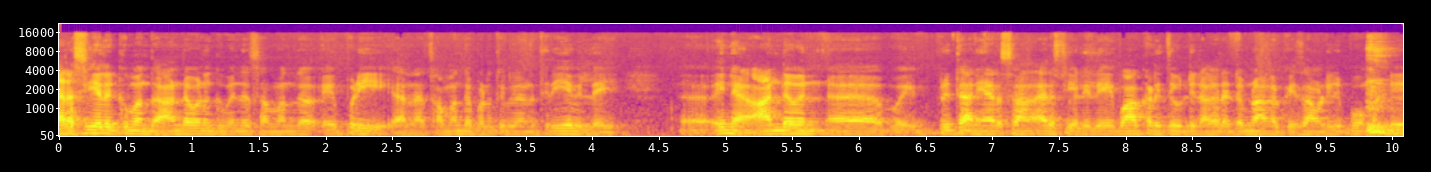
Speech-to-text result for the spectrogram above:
அரசியலுக்கும் அந்த ஆண்டவனுக்கும் எந்த சம்பந்தம் எப்படி அந்த சம்பந்தப்படுத்துகிறது தெரியவில்லை. என்ன ஆண்டவன் பிரித்தானிய அரசாங்க அரசியலிலே வாக்களித்து விட்டு நகரட்டும். நாங்கள் பேசாமல் இருப்போம் என்று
